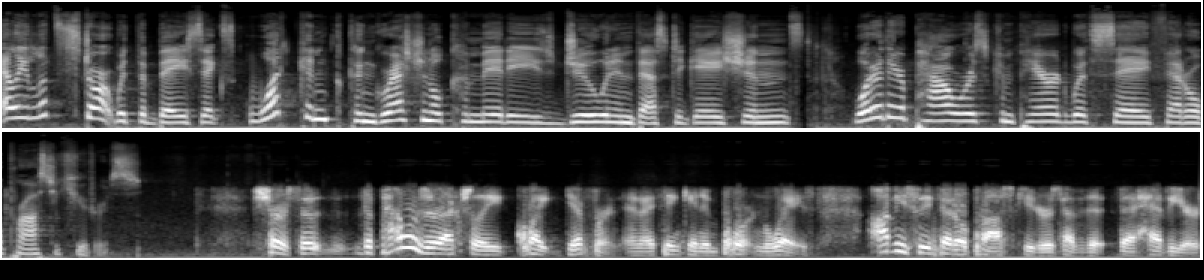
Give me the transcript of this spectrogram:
Elie, let's start with the basics. What can congressional committees do in investigations? What are their powers compared with, say, federal prosecutors? Sure. So the powers are actually quite different, and I think in important ways. Obviously, federal prosecutors have the, the heavier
